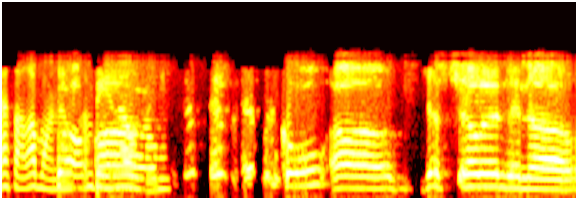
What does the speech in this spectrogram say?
That's all I want to know. Well, I'm being nosy. um, it's, it's, it's been cool. Uh, just chilling and uh,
